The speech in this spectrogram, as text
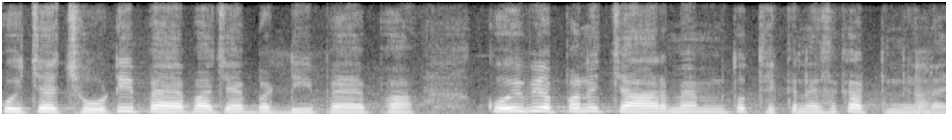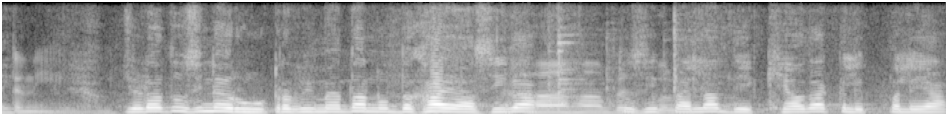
ਕੋਈ ਚਾਹੇ ਛੋਟੀ ਪਾਈਪ ਆ ਚਾਹੇ ਵੱਡੀ ਪਾਈਪ ਆ ਕੋਈ ਵੀ ਆਪਾਂ ਨੇ 4 mm ਤੋਂ ਥਿਕਨੈਸ ਘੱਟ ਨਹੀਂ ਲਾਈ। ਘੱਟ ਨਹੀਂ ਹੈਗੀ। ਜਿਹੜਾ ਤੁਸੀਂ ਨੇ ਰੂਟਰ ਵੀ ਮੈਂ ਤੁਹਾਨੂੰ ਦਿਖਾਇਆ ਸੀਗਾ ਹਾਂ, ਹਾਂ, ਤੁਸੀਂ ਪਹਿਲਾਂ ਦੇਖਿਆ ਉਹਦਾ ਕਲਿੱਪ ਲਿਆ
